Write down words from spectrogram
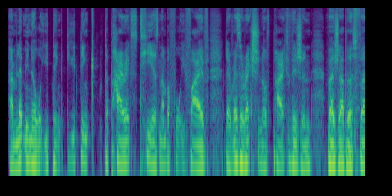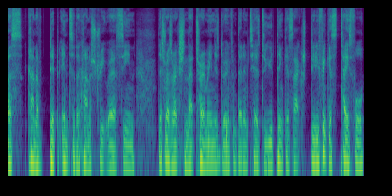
Um, let me know what you think. Do you think the Pyrex Tears number 45, the resurrection of Pyrex Vision, Virgil Abloh's first kind of dip into the kind of streetwear scene, this resurrection that Tremaine is doing from Denim Tears. Do you think it's actually, do you think it's tasteful?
